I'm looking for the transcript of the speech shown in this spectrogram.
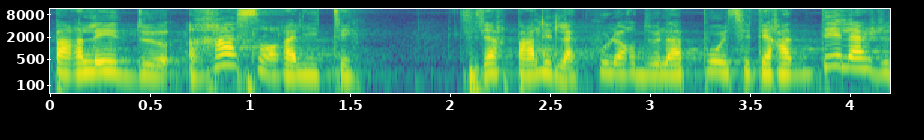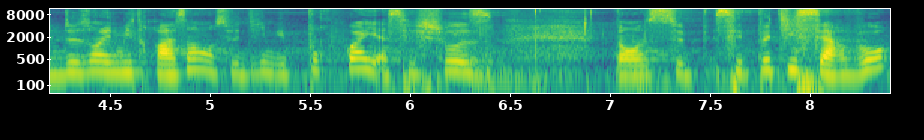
parler de race en réalité, c'est-à-dire parler de la couleur de la peau, etc. Dès l'âge de 2 ans et demi, 3 ans, on se dit, mais pourquoi il y a ces choses dans ces petits cerveaux?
